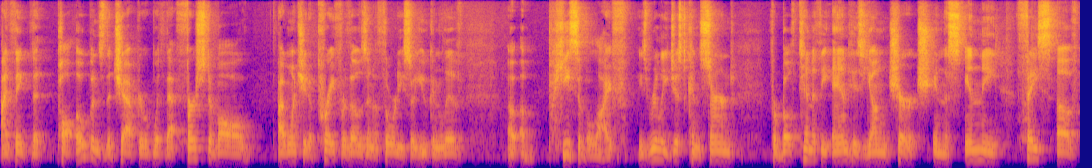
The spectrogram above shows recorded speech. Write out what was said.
I think that Paul opens the chapter with that first of all I want you to pray for those in authority so you can live a, a peaceable life. He's really just concerned for both Timothy and his young church in the in the face of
